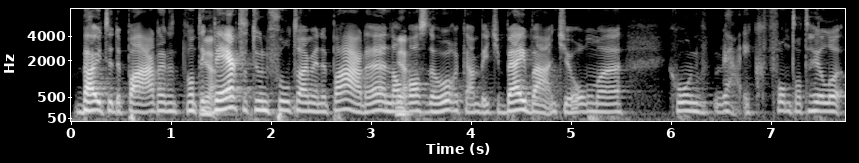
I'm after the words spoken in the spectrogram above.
Buiten de paarden. Want ik Ja. werkte toen fulltime in de paarden. En dan Ja. was de horeca een beetje bijbaantje om... eh, gewoon, ja, ik vond dat hele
